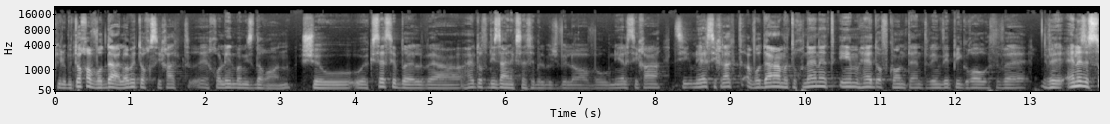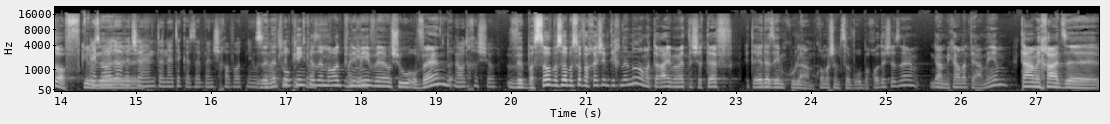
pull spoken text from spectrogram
כאילו מתוך עבודה, לא מתוך שיחת אה, חולין במסדרון, שהוא accessible וה-head of design accessible בשבילו, והוא ניהל שיחה, הוא ניהל שיחת עבודה מתוכננת עם head of content ועם VP growth, ו, ואין לזה סוף. כאילו אני זה, מאוד אוהבת שאין את הנתק הזה בין שכבות ניהוליות זה לפיתוח. נטוורקינג כזה מאוד מדהים. פנימי ושהוא עובד, מאוד חשוב. ובסוף, בסוף, בסוף, אחרי שהם תכננו, המטרה היא באמת לשתף את הידע הזה עם כולם, כל מה שהם צברו בחודש הזה, גם מכמה טעמים. טעם אחד זה,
